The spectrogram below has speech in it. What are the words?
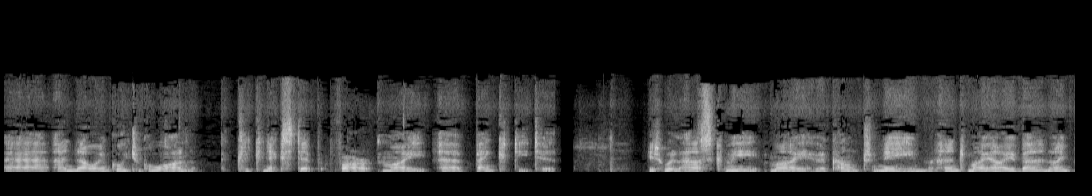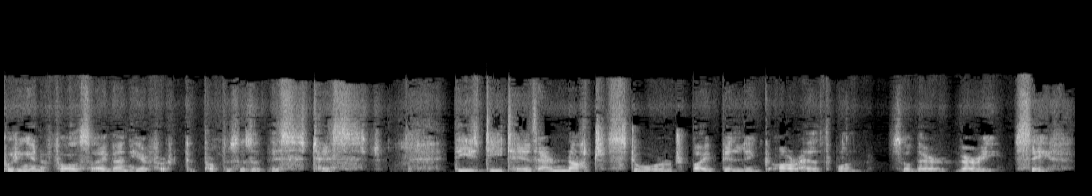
uh, and now I'm going to go on click next step for my uh, bank detail. It will ask me my account name and my IBAN. I'm putting in a false IBAN here for the purposes of this test. These details are not stored by Billink or Health One, so they're very safe.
